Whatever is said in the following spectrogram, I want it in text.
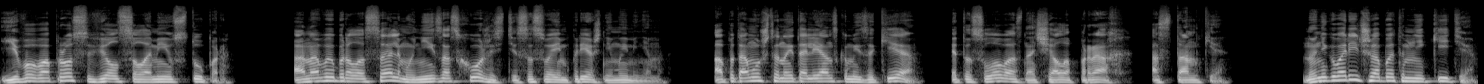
Его вопрос ввел Соломею в ступор. Она выбрала Сальму не из-за схожести со своим прежним именем, а потому что на итальянском языке это слово означало «прах», «останки». Но не говорить же об этом Никите,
